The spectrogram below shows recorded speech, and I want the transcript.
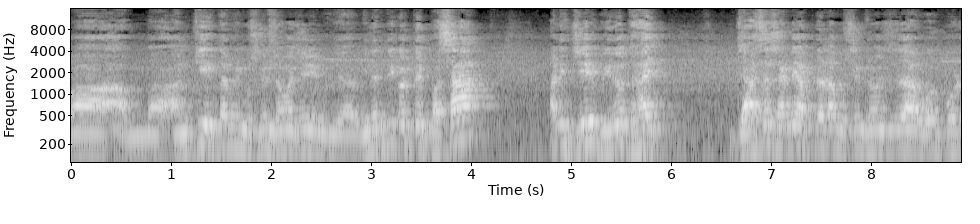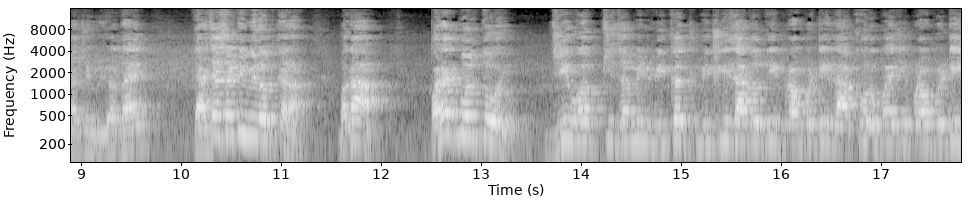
आणखी एकदा मी मुस्लिम समाजाची विनंती करते बसा. आणि जे विरोध आहेत ज्याच्यासाठी आपल्याला मुस्लिम समाजाचा वर्क बोर्डाचे विरोध आहेत त्याच्यासाठी विरोध करा. बघा परत बोलतोय जी वक्फची जमीन विकत विकली जात होती प्रॉपर्टी लाखो रुपयाची प्रॉपर्टी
